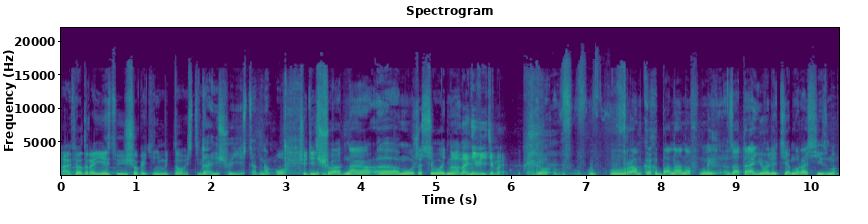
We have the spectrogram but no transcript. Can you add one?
А, Федор, а есть еще какие-нибудь новости? Да, еще есть одна. О, чудесно. Еще одна, э, мы уже сегодня Но она невидимая. Го- в, в- в рамках бананов мы затрагивали тему расизма.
